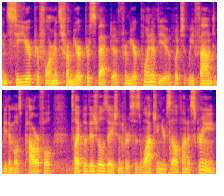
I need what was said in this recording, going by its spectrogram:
and see your performance from your perspective, from your point of view, which we found to be the most powerful type of visualization versus watching yourself on a screen.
